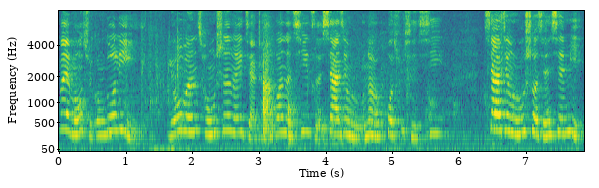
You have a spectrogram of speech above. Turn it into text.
为谋取更多利益，刘文从身为检察官的妻子夏静茹那儿获取信息，夏静茹涉嫌泄密，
